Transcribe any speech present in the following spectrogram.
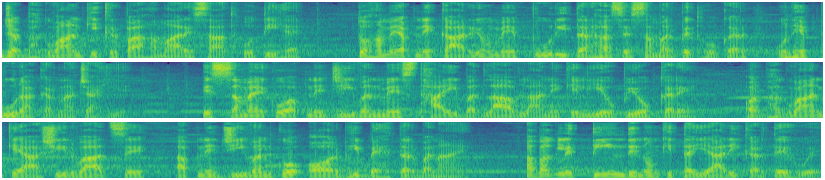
जब भगवान की कृपा हमारे साथ होती है तो हमें अपने कार्यों में पूरी तरह से समर्पित होकर उन्हें पूरा करना चाहिए। इस समय को अपने जीवन में स्थायी बदलाव लाने के लिए उपयोग करें और भगवान के आशीर्वाद से अपने जीवन को और भी बेहतर बनाएँ। अब अगले तीन दिनों की तैयारी करते हुए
